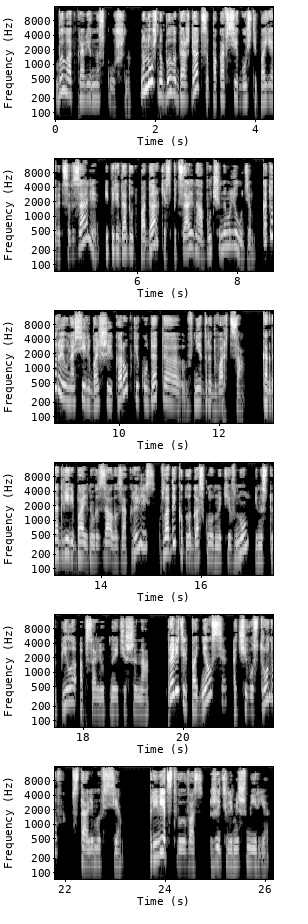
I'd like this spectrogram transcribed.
было откровенно скучно. Но нужно было дождаться, пока все гости появятся в зале и передадут подарки специально обученным людям, которые уносили большие коробки куда-то в недра дворца. Когда двери бального зала закрылись, владыка благосклонно кивнул, и наступила абсолютная тишина. Правитель поднялся, отчего с тронов встали мы все. «Приветствую вас, жители Межмирья!» —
